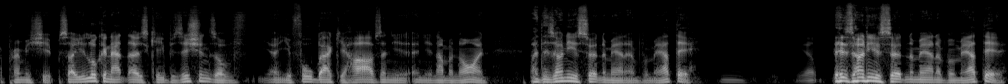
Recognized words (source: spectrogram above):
a premiership? So you're looking at those key positions of you know, your fullback, your halves, and your and your number nine. But there's only a certain amount of them out there. Yep. There's only a certain amount of them out there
